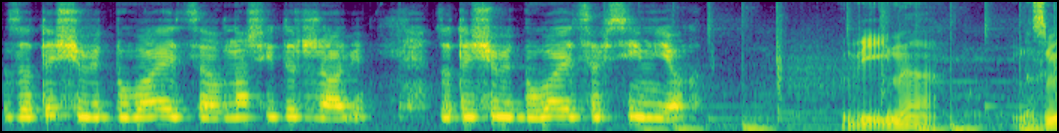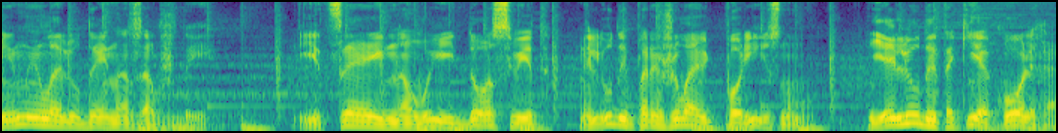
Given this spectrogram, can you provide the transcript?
за те, що відбувається в нашій державі, за те, що відбувається в сім'ях. Війна змінила людей назавжди. І цей новий досвід люди переживають по-різному. Є люди, такі як Ольга,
